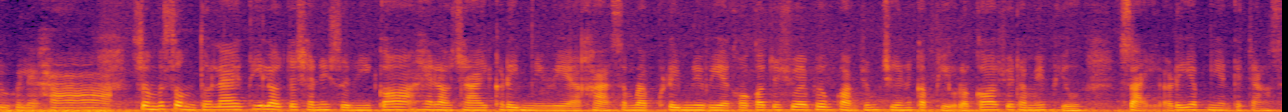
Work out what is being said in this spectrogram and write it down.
ดูกันเลยค่ะ ส่วนผสมตัวแรกที่เราจะใช้ในสูตรนี้ก็ให้เราใช้ครีมนิเวียค่ะสำหรับครีมนิเวียเขาก็จะช่วยเพิ่มความชุ่มชื้นให้กับผิว แล้วก็ช่วยทำให้ผิวใสเรียบเนียนกระจ่างใส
